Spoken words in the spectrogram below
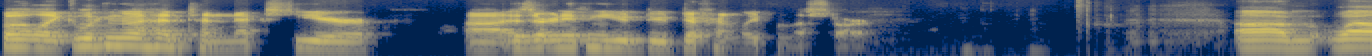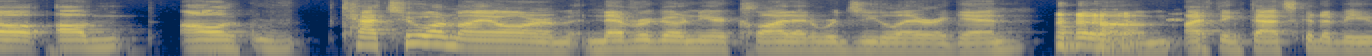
But like looking ahead to next year, uh, is there anything you'd do differently from the start? Um, well, I'll I'll tattoo on my arm. Never go near Clyde Edwards-Helaire again. Um, I think that's going to be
